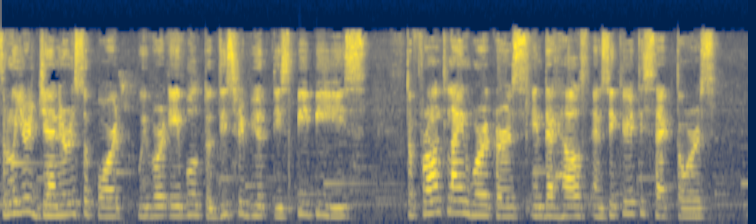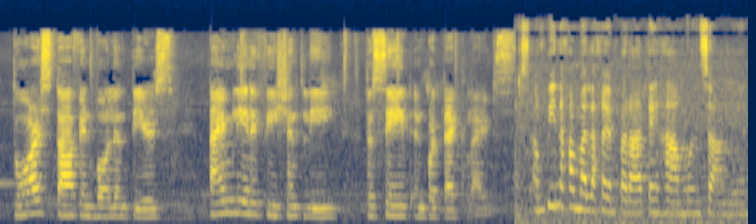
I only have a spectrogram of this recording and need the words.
Through your generous support, we were able to distribute these PPEs to frontline workers in the health and security sectors, to our staff and volunteers, timely and efficiently to save and protect lives. Ang pinakamalaking parating hamon sa amin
